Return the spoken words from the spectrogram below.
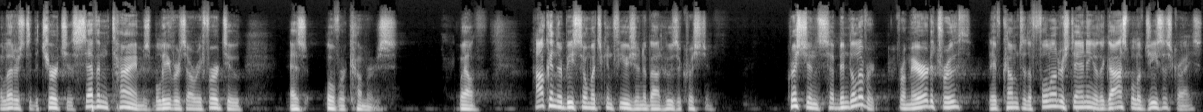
the letters to the churches, seven times believers are referred to as overcomers. Well, how can there be so much confusion about who's a Christian? Christians have been delivered from error to truth, They've come to the full understanding of the gospel of Jesus Christ.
